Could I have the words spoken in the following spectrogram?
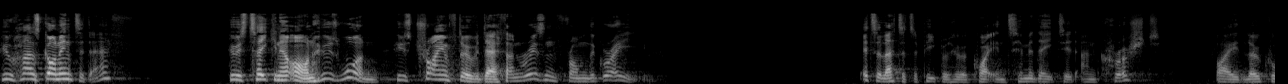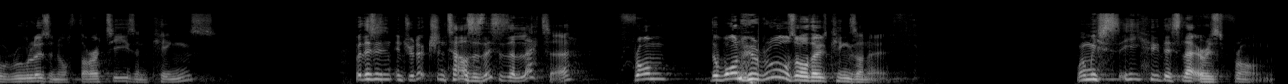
who has gone into death, who has taken it on, who's won, who's triumphed over death and risen from the grave. It's a letter to people who are quite intimidated and crushed by local rulers and authorities and kings. But this introduction tells us this is a letter from the one who rules all those kings on earth. When we see who this letter is from,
